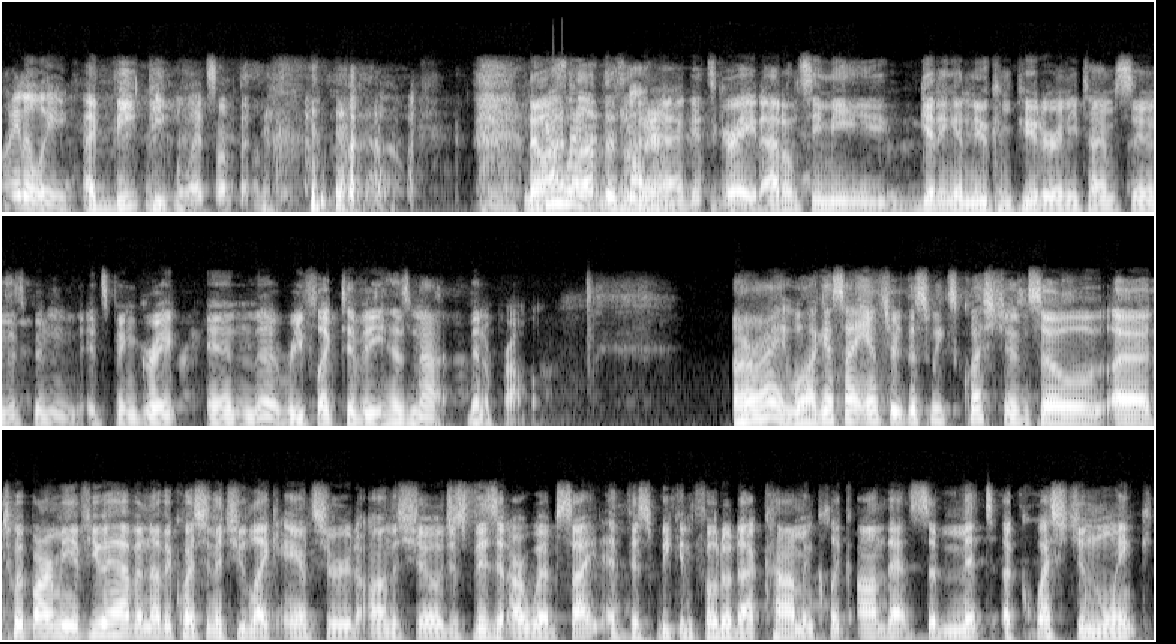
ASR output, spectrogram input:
Finally, I beat people at something. no, You I win, love this you win. iMac. It's great. I don't see me getting a new computer anytime soon. It's been it's been great, and the reflectivity has not been a problem. All right. Well, I guess I answered this week's question. So, uh, Twip Army, if you have another question that you'd like answered on the show, just visit our website at thisweekinphoto.com and click on that submit a question link,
